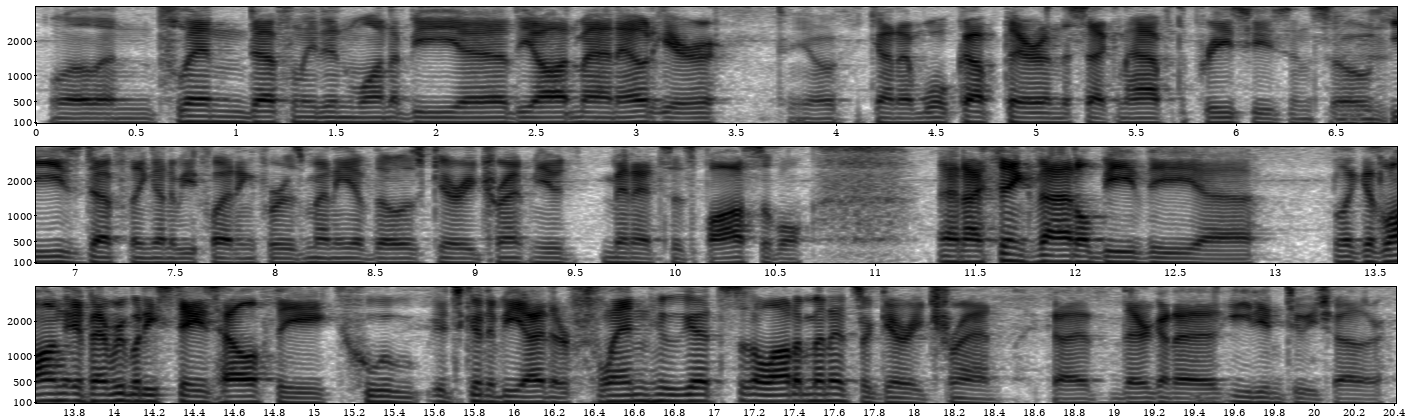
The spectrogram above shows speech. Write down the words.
well, and Flynn definitely didn't want to be uh, the odd man out here. You know, he kind of woke up there in the second half of the preseason, so he's definitely going to be fighting for as many of those Gary Trent minutes as possible. And I think that'll be the uh, like as long if everybody stays healthy, who it's going to be either Flynn who gets a lot of minutes or Gary Trent. Like, uh, they're going to eat into each other.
